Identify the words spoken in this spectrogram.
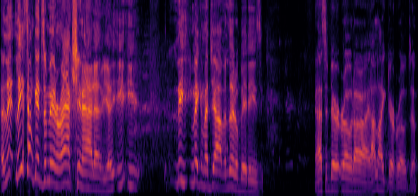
at least I'm getting some interaction out of you. you, you at least you're making my job a little bit easy. That's a dirt road. All right. I like dirt roads, though.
